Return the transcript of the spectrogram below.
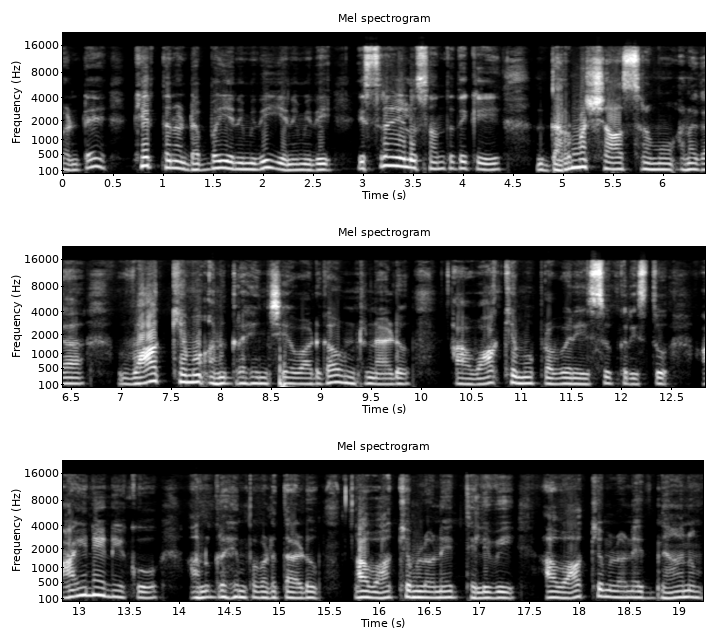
అంటే కీర్తన డెబ్బై ఎనిమిది ఎనిమిది. ఇస్రాయేలు సంతతికి ధర్మశాస్త్రము అనగా వాక్యము అనుగ్రహించేవాడుగా ఉంటున్నాడు. ఆ వాక్యము ప్రభు యేసుక్రీస్తు ఆయనే నీకు అనుగ్రహింపబడతాడు. ఆ వాక్యంలోనే తెలివి ఆ వాక్యంలోనే జ్ఞానం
